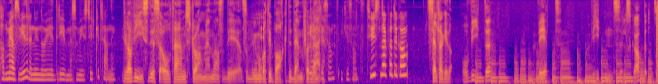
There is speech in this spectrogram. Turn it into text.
tatt med oss videre nå når vi driver med så mye styrketrening. De var vise, disse old time strongmennene. Altså de, altså vi må gå tilbake til dem for å lære. ikke sant, ikke sant. Tusen takk for at du kom. Selv takk, Ida. Å vite vet Vitenselskapet.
